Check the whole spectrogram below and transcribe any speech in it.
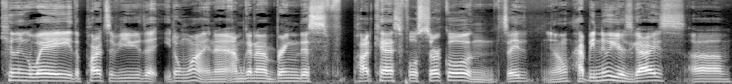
killing away the parts of you that you don't want. And I, I'm gonna bring this podcast full circle and say, you know, Happy New Year's, guys. Um,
